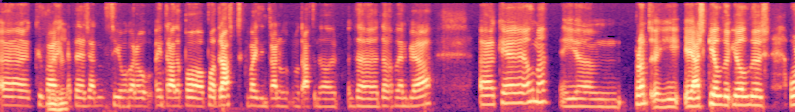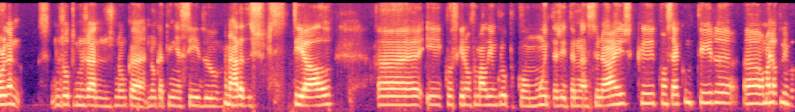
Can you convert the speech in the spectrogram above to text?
uh, que vai, uhum. até já anunciou agora a entrada para, para o draft, que vai entrar no, no draft da, da, da WNBA, uh, ah, que é alemã. E um, pronto, e, e, acho que ele, eles, Oregon, nos últimos anos nunca, nunca tinha sido nada de especial. Uh, e conseguiram formar ali um grupo com muitas internacionais que consegue competir ao mais alto nível.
